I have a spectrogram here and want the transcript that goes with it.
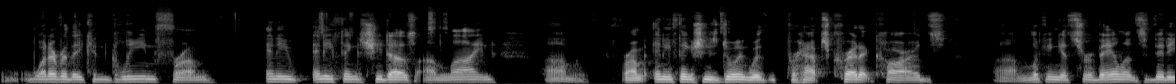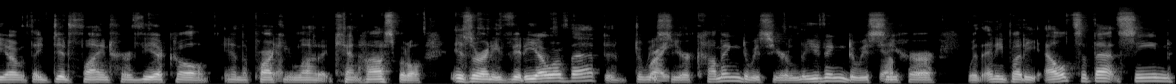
whatever they can glean from any anything she does online, um, from anything she's doing with perhaps credit cards. Um, looking at surveillance video, they did find her vehicle in the parking lot at Kent Hospital. Is there any video of that? Do, do we right. see her coming? Do we see her leaving? Do we see her with anybody else at that scene?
